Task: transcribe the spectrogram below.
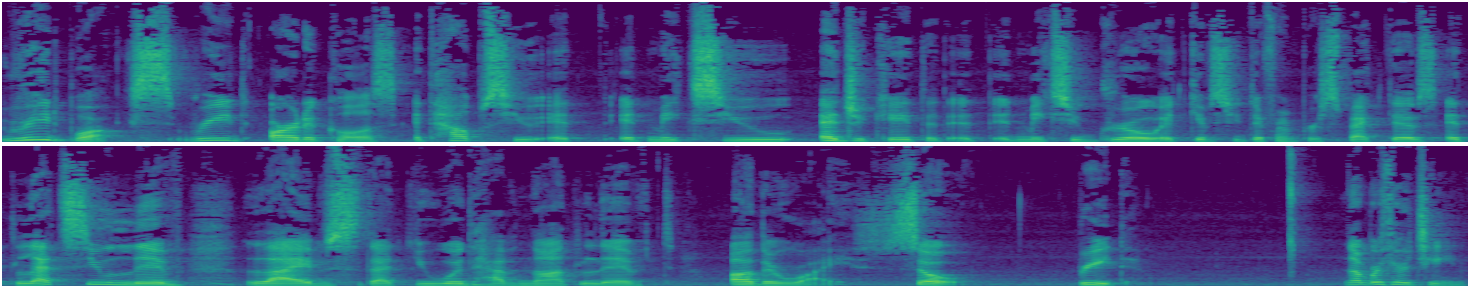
Read books, read articles. It helps you. It it makes you educated. It, it makes you grow. It gives you different perspectives. It lets you live lives that you would have not lived otherwise. So, read. Number 13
